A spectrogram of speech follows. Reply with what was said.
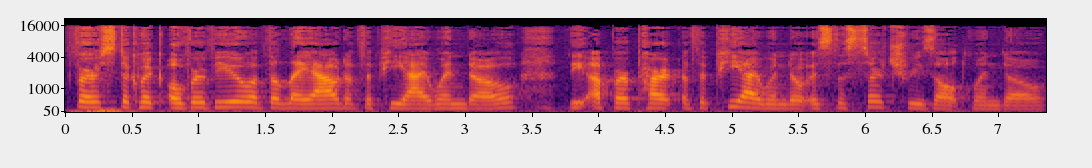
First, a quick overview of the layout of the PI window. The upper part of the PI window is the search result window.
